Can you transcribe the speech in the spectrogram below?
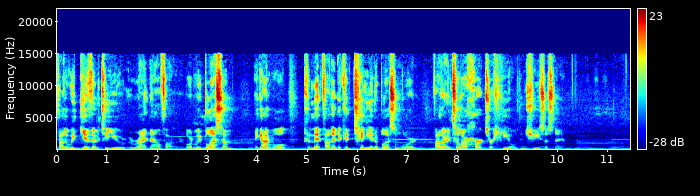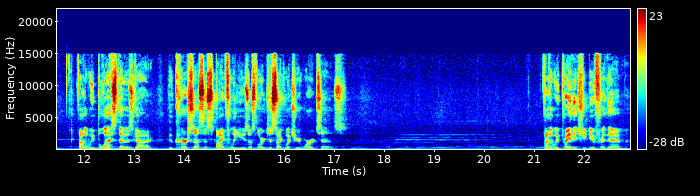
Father, we give them to you right now, Father. Lord, we bless them, and God will commit, Father, to continue to bless them, Lord, Father, until our hearts are healed in Jesus' name. Father, we bless those, God, who curse us and spitefully use us, Lord, just like what your word says. Father, we pray that you do for them,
